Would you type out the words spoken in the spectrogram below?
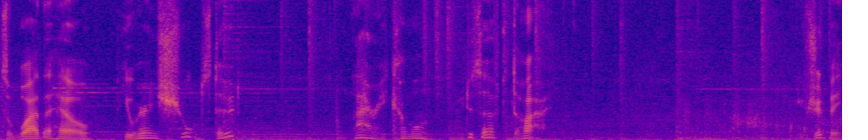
So why the hell are you wearing shorts, dude? Larry, come on. You deserve to die. You should be.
